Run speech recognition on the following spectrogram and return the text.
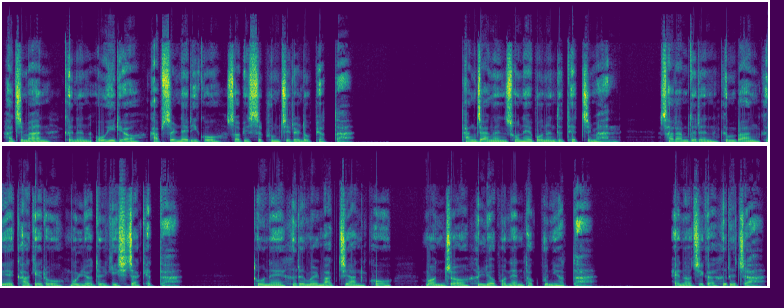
하지만 그는 오히려 값을 내리고 서비스 품질을 높였다. 당장은 손해보는 듯 했지만 사람들은 금방 그의 가게로 몰려들기 시작했다. 돈의 흐름을 막지 않고 먼저 흘려보낸 덕분이었다. 에너지가 흐르자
